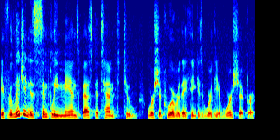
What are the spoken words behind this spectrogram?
if religion is simply man's best attempt to worship whoever they think is worthy of worship, or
